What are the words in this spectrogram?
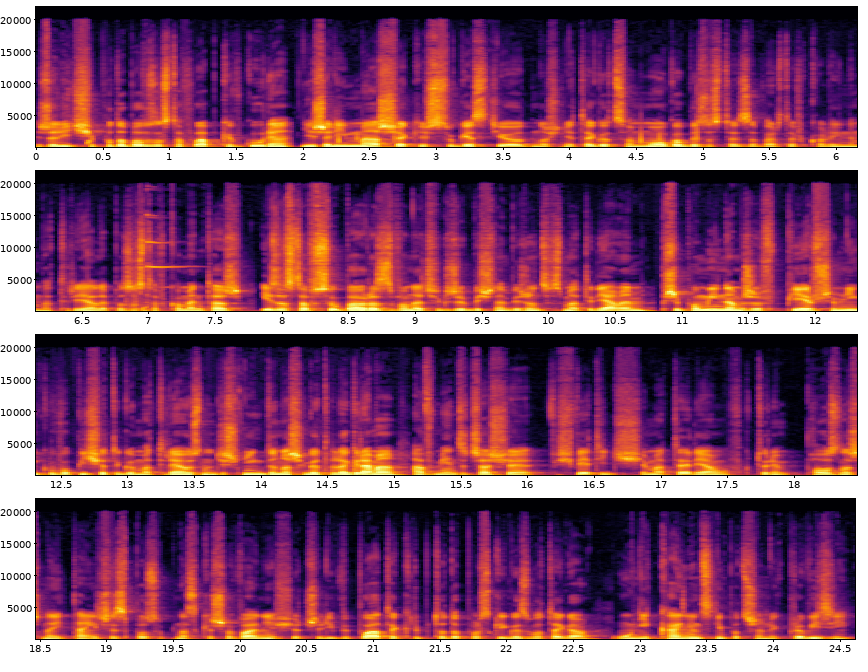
Jeżeli Ci się podobał, zostaw łapkę w górę. Jeżeli masz jakieś sugestie odnośnie tego, co mogłoby zostać zawarte w kolejnym materiale, pozostaw komentarz i zostaw suba oraz dzwoneczek, żeby być na bieżąco z materiałem materiałem. Przypominam, że w pierwszym linku w opisie tego materiału znajdziesz link do naszego Telegrama, a w międzyczasie wyświetli Ci się materiał, w którym poznasz najtańszy sposób na skeszowanie się, czyli wypłatę krypto do polskiego złotego, unikając niepotrzebnych prowizji.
